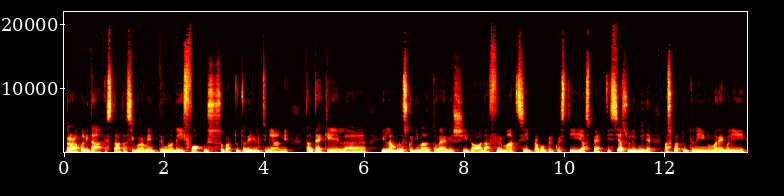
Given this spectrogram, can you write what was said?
però la qualità è stata sicuramente uno dei focus soprattutto degli ultimi anni tant'è che il, il, Lambrusco di Mantova è riuscito ad affermarsi proprio per questi aspetti, sia sulle guide, ma soprattutto negli innumerevoli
